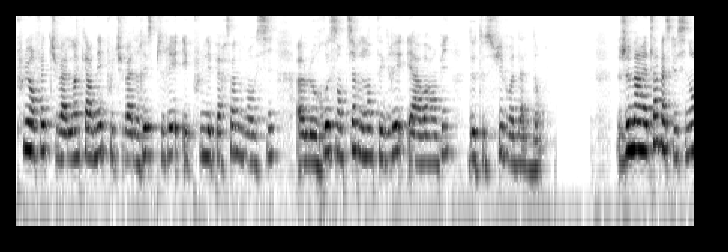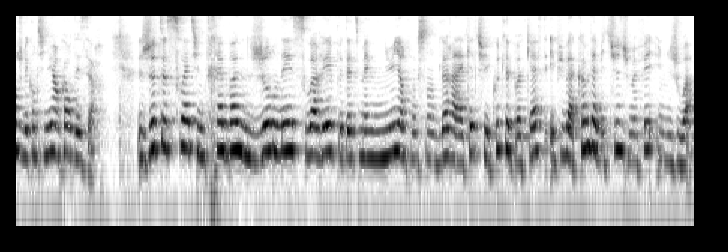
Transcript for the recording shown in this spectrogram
plus en fait tu vas l'incarner, plus tu vas le respirer et plus les personnes vont aussi euh, le ressentir, l'intégrer et avoir envie de te suivre là-dedans. Je m'arrête là parce que sinon je vais continuer encore des heures. Je te souhaite une très bonne journée, soirée, peut-être même nuit en fonction de l'heure à laquelle tu écoutes le podcast. Et puis bah comme d'habitude, je me fais une joie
